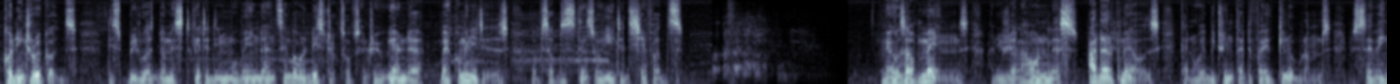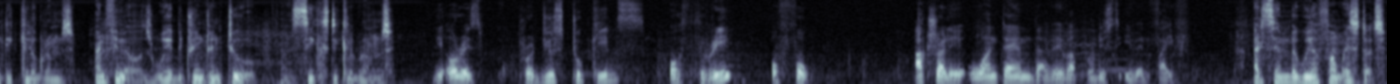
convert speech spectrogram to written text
According to records, this breed was domesticated in Mubende and Sembabule districts of central Uganda by communities of subsistence-oriented shepherds. Males have manes and usually hornless. Adult males can weigh between 35 kilograms to 70 kilograms, and females weigh between 22 and 60 kilograms. They always produce two kids or three or four. Actually, one time they've ever produced even five. At Sembeguya Farm Estate,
